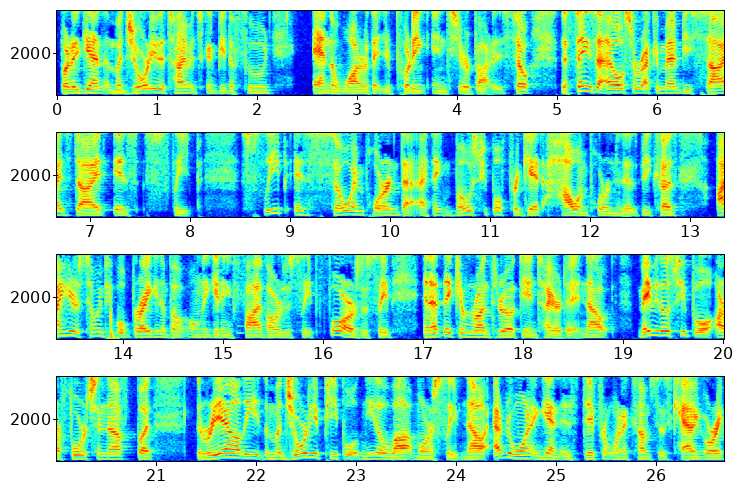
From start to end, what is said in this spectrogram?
But again, the majority of the time, it's going to be the food and the water that you're putting into your body. So, the things I also recommend besides diet is sleep. Sleep is so important that I think most people forget how important it is because I hear so many people bragging about only getting five hours of sleep, four hours of sleep, and that they can run throughout the entire day. Now, maybe those people are fortunate enough, but the reality, the majority of people need a lot more sleep. Now, everyone, again, is different when it comes to this category.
